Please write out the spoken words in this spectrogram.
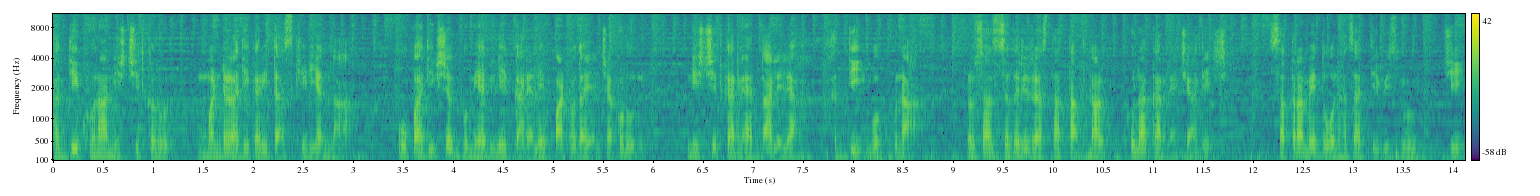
हद्दी खुणा निश्चित करून मंडळ अधिकारी तासखेड यांना उपाधीक्षक भूमी अभिलेख कार्यालय पाटोदा यांच्याकडून निश्चित करण्यात आलेल्या हद्दी व खुना नुसार सदरी रस्ता तात्काळ खुला करण्याचे आदेश सतरा मे दोन हजार तेवीस रोजी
